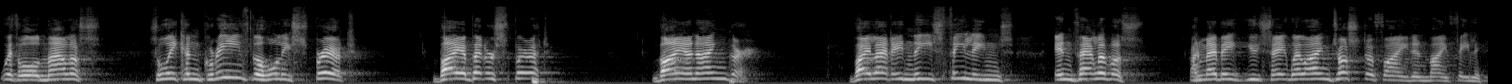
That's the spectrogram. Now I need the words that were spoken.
with all malice. So we can grieve the Holy Spirit by a bitter spirit, by an anger, by letting these feelings envelop us. And maybe you say, Well, I'm justified in my feeling.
